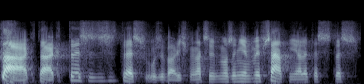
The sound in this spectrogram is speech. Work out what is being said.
Tak, tak, też, też używaliśmy. Znaczy, może nie my w szatni, ale też, też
